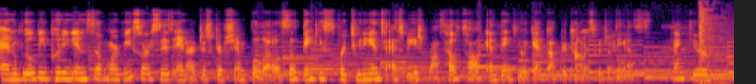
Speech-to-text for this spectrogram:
and we'll be putting in some more resources in our description below. So thank you for tuning in to SBH Bronx Health Talk and thank you again, Dr. Thomas, for joining us. Thank you.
